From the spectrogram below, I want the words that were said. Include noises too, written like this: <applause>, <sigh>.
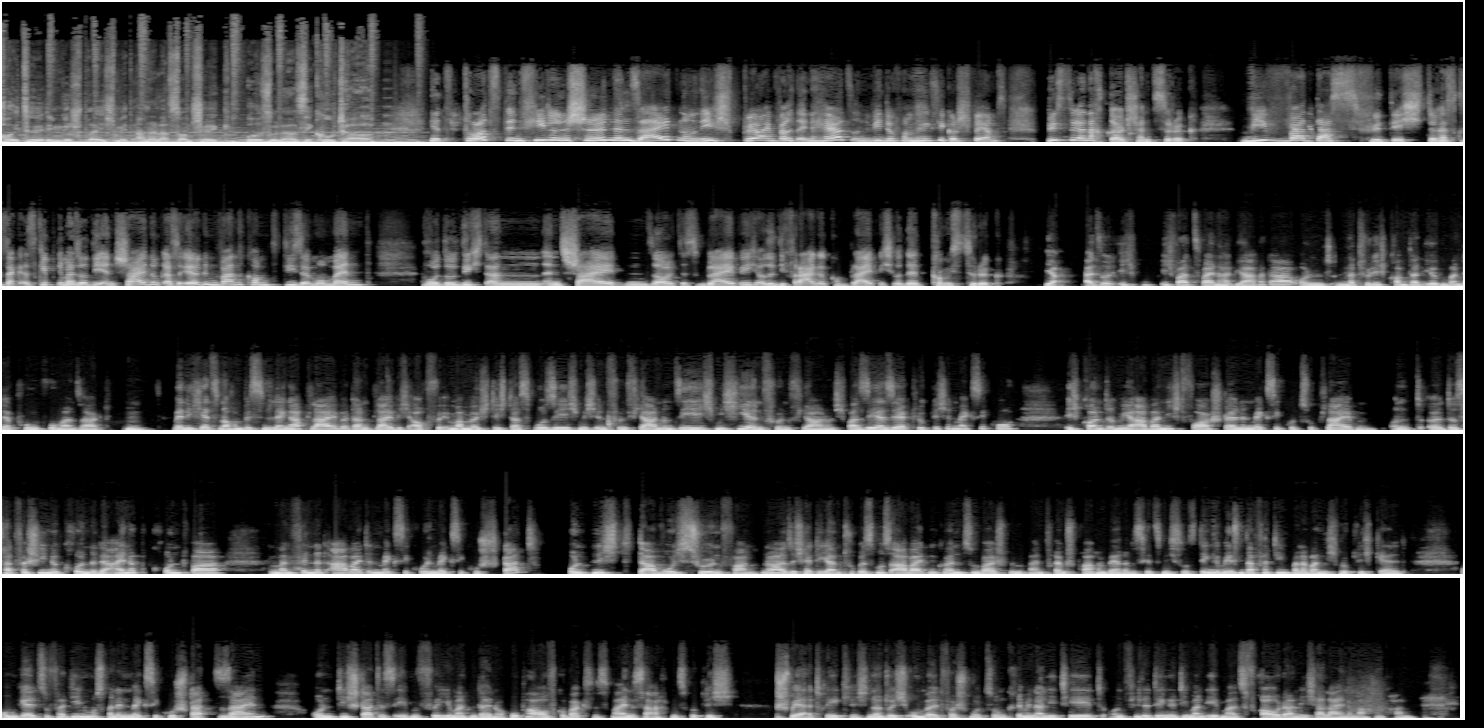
Heute im Gespräch mit Anna Lasonczek, Ursula Sikuta. Jetzt trotz den vielen schönen Seiten und ich spüre einfach dein Herz und wie du von Mexiko schwärmst, bist du ja nach Deutschland zurück. Wie war das für dich? Du hast gesagt, es gibt immer so die Entscheidung, also irgendwann kommt dieser Moment, wo du dich dann entscheiden solltest, bleibe ich, oder die Frage kommt, bleibe ich oder komme ich zurück? Ja, also ich, ich war zweieinhalb Jahre da und natürlich kommt dann irgendwann der Punkt, wo man sagt, hm, wenn ich jetzt noch ein bisschen länger bleibe, dann bleibe ich auch für immer, möchte ich das. Wo sehe ich mich in fünf Jahren und sehe ich mich hier in fünf Jahren? Und ich war sehr, sehr glücklich in Mexiko. Ich konnte mir aber nicht vorstellen, in Mexiko zu bleiben. Und äh, das hat verschiedene Gründe. Der eine Grund war, man findet Arbeit in Mexiko in Mexiko statt und nicht da, wo ich es schön fand. Ne? Also ich hätte ja im Tourismus arbeiten können, zum Beispiel mit meinen Fremdsprachen wäre das jetzt nicht so das Ding gewesen. Da verdient man aber nicht wirklich Geld. Um Geld zu verdienen, muss man in Mexiko-Stadt sein. Und die Stadt ist eben für jemanden, der in Europa aufgewachsen ist, meines Erachtens wirklich schwer erträglich, ne? durch Umweltverschmutzung, Kriminalität und viele Dinge, die man eben als Frau da nicht alleine machen kann.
